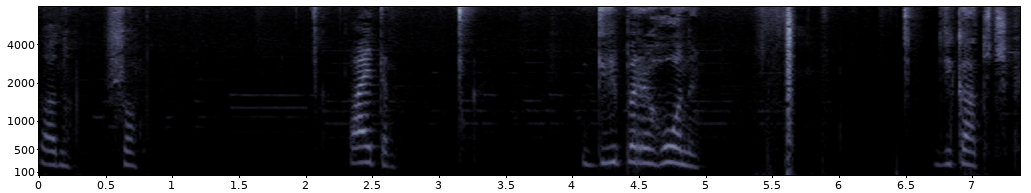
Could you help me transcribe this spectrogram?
Ладно, що? Давайте. Дві перегони. Дві каточки.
